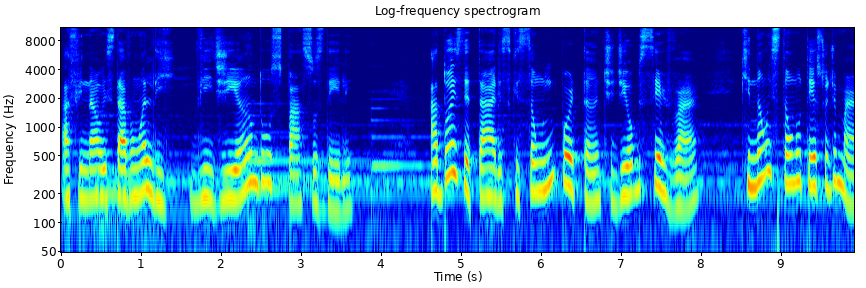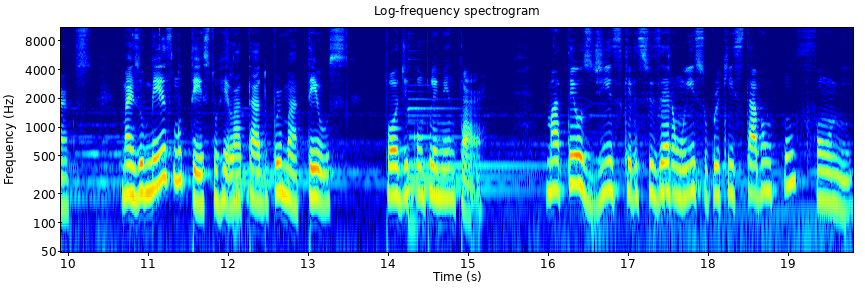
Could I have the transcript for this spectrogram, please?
Afinal, estavam ali, vigiando os passos dele. Há dois detalhes que são importantes de observar que não estão no texto de Marcos, mas o mesmo texto relatado por Mateus pode complementar. Mateus diz que eles fizeram isso porque estavam com fome.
